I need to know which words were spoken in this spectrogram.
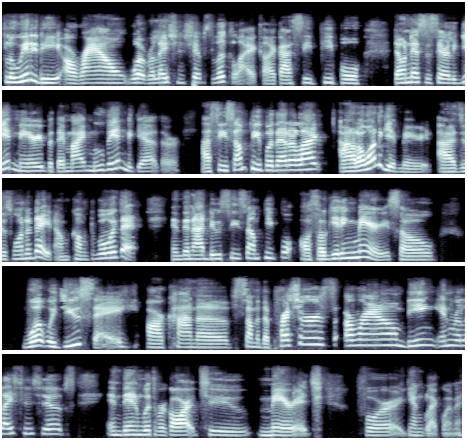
fluidity around what relationships look like. Like I see people don't necessarily get married, but they might move in together. I see some people that are like, I don't want to get married. I just want to date. I'm comfortable with that. And then I do see some people also getting married. So what would you say are kind of some of the pressures around being in relationships and then with regard to marriage for young black women?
